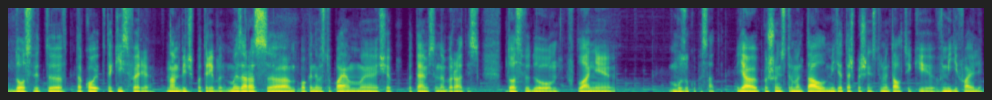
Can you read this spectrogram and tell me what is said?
досвід е, в такой, в такій сфері нам більш потрібен. Ми зараз, е, поки не виступаємо, ми ще питаємося набиратись досвіду в плані музику писати. Я пишу інструментал, Мітя теж пише інструментал, тільки в міді файлі.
